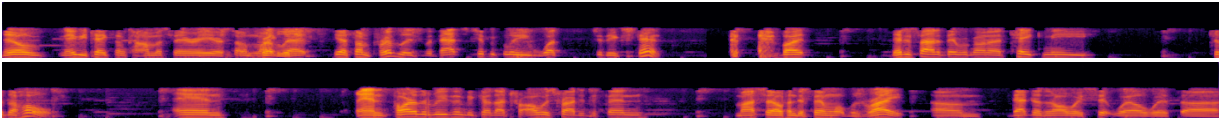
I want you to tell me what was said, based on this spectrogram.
they'll maybe take some commissary or something like privilege. that. Yeah, some privilege, but that's typically what to the extent. but they decided they were going to take me to the hole, and and part of the reason because I tr- always tried to defend myself and defend what was right. Um, that doesn't always sit well with uh,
